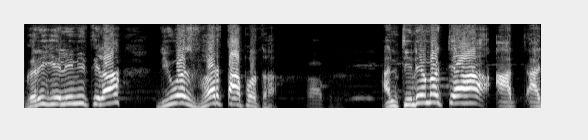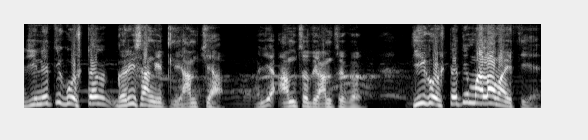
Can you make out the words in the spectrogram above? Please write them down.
घरी गेली आणि तिला दिवसभर ताप होता. आणि तिने मग त्या आ- आजीने ती गोष्ट घरी सांगितली आमच्या. म्हणजे आमचं ते आमचं घर. ती गोष्ट ती मला माहिती आहे.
